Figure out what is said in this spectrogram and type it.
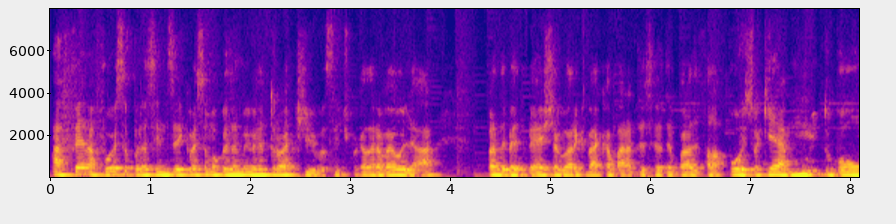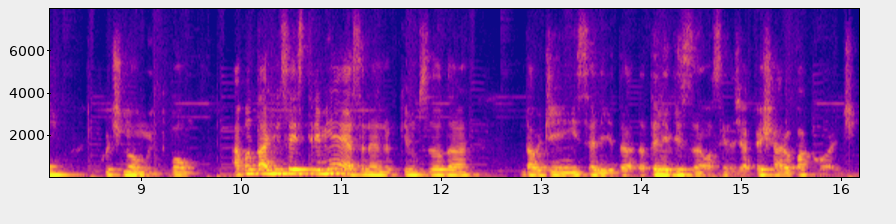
a, fé na força, por assim dizer, que vai ser uma coisa meio retroativa, assim, tipo, a galera vai olhar para The Bad Batch agora que vai acabar na terceira temporada e falar, pô, isso aqui é muito bom, continua muito bom. A vantagem de ser streaming é essa, né? Porque não precisa da, da audiência ali, da, da televisão, assim, já fecharam o pacote.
